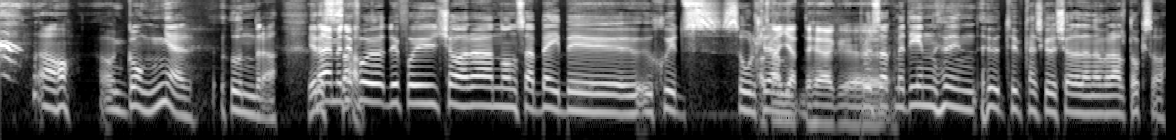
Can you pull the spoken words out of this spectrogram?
Ja, och gånger hundra. Nej, men du sant? får, du får ju köra någon sån här babyskyddssolkräm. här jättehög... eh, Plus att med din hu- hudtyp kanske skulle du köra den överallt också.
